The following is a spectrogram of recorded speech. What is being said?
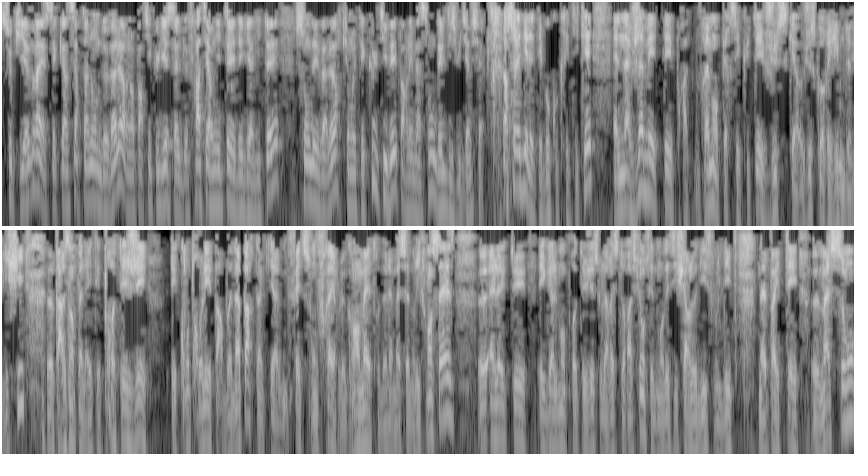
ce qui est vrai, c'est qu'un certain nombre de valeurs, et en particulier celles de fraternité et d'égalité, sont des valeurs qui ont été cultivées par les maçons dès le XVIIIe siècle. Alors cela dit, elle a été beaucoup critiquée. Elle n'a jamais été vraiment persécutée jusqu'au régime de Vichy. Euh, par exemple, elle a été protégée et contrôlée par Bonaparte, hein, qui a fait de son frère le grand maître de la maçonnerie française. Euh, elle a été également protégée sous la Restauration. C'est demandé si Charles X, vous le dites, n'a pas été euh, maçon.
